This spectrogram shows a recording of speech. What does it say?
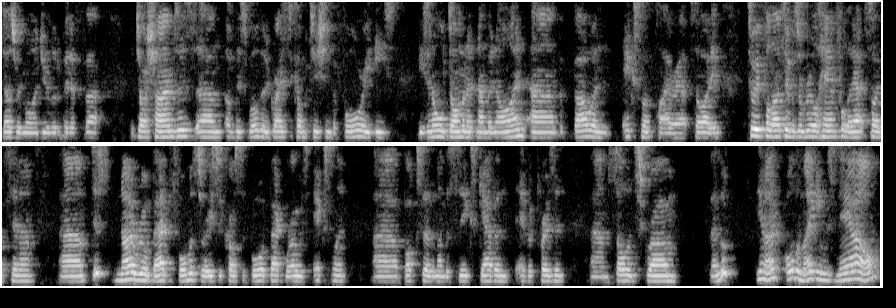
does remind you a little bit of uh, Josh Holmes's um, of this world that have graced the competition before. He, he's he's an all dominant number nine, um, but Bowen excellent player outside him. Tui Pilatu was a real handful at outside centre. Um, just no real bad performance for East across the board. Back row was excellent. Uh, boxer, the number six, Gavin, ever present. Um, solid scrum. They look you know, all the makings now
